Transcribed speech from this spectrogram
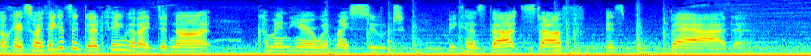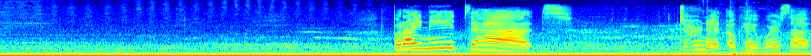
Okay, so I think it's a good thing that I did not come in here with my suit because that stuff is bad. But I need that. Darn it. Okay, where's the...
